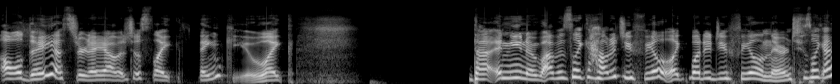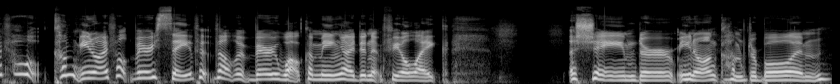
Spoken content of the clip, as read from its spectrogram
all day yesterday I was just like, "Thank you." Like that and you know, I was like, "How did you feel? Like what did you feel in there?" And she's like, "I felt come, you know, I felt very safe. It felt very welcoming. I didn't feel like ashamed or, you know, uncomfortable and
